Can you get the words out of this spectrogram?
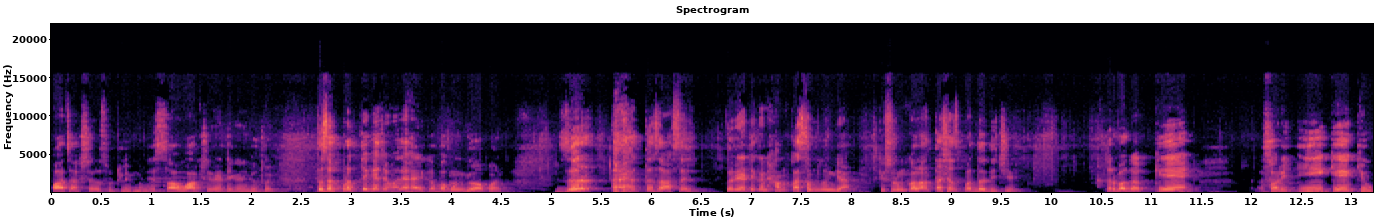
पाच अक्षर सुटले. म्हणजे सहावा अक्षर या ठिकाणी घेतोय. तसं प्रत्येकाच्यामध्ये आहे का? बघून घेऊ आपण. जर तसं असेल तर या ठिकाणी हमका समजून घ्या की शृंखला तशाच पद्धतीची आहे. तर बघा K sorry E K Q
